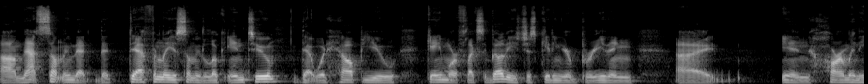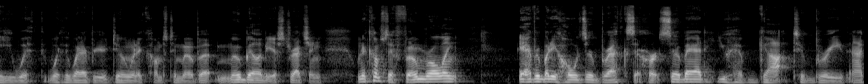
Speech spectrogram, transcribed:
um, that's something that, that definitely is something to look into that would help you gain more flexibility is just getting your breathing uh, in harmony with, with whatever you're doing when it comes to mobility or stretching. When it comes to foam rolling, everybody holds their breath because it hurts so bad. You have got to breathe. And I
